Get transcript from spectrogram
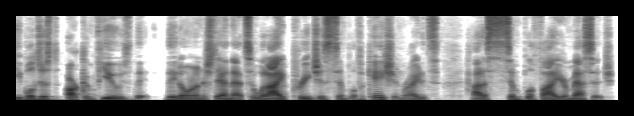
people just are confused. They, they don't understand that. So what I preach is simplification, right? It's how to simplify your message.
